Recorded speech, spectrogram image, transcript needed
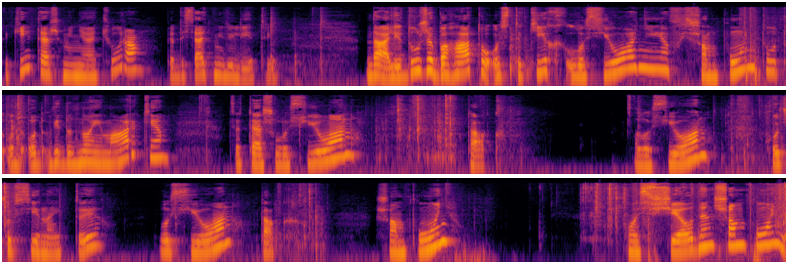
Такий теж мініатюра 50 мл. Далі дуже багато ось таких лосьйонів, шампунь тут від одної марки. Це теж лосьйон. Так, лосьйон. Хочу всі знайти. Лосьйон. Так, шампунь. Ось ще один шампунь.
